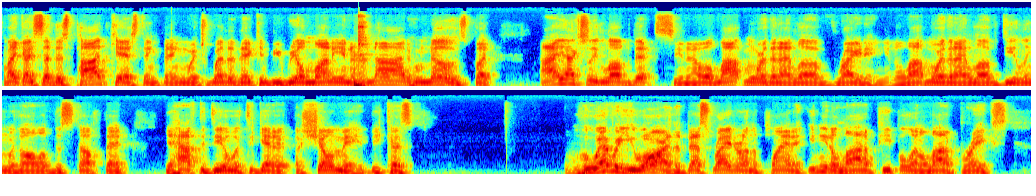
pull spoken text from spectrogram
like I said, this podcasting thing, which whether there can be real money in it or not, who knows? But I actually love this, you know, a lot more than I love writing, and a lot more than I love dealing with all of the stuff that you have to deal with to get a, a show made because whoever you are, the best writer on the planet, you need a lot of people and a lot of breaks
